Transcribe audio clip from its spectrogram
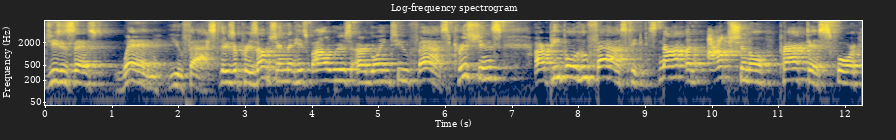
Jesus says when you fast. There's a presumption that his followers are going to fast. Christians are people who fast. It's not an optional practice for,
